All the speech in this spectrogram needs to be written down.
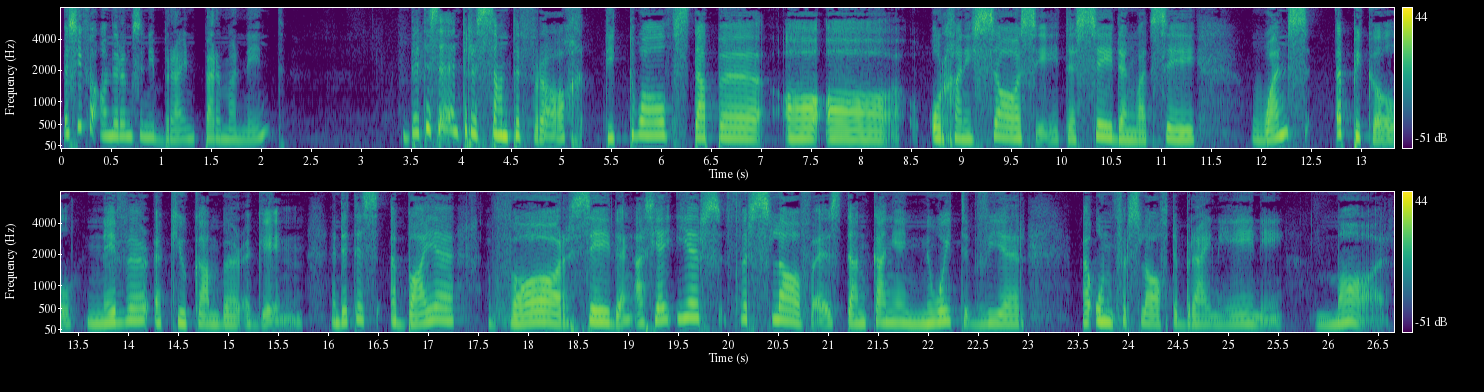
Is die veranderings in die brein permanent? Dit is 'n interessante vraag. Die 12 stappe AA organisasie het 'n sê ding wat sê once a pickle never a cucumber again. En dit is 'n baie waar sê ding. As jy eers verslaaf is dan kan jy nooit weer 'n onverslaafde brein hê nie. Maar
